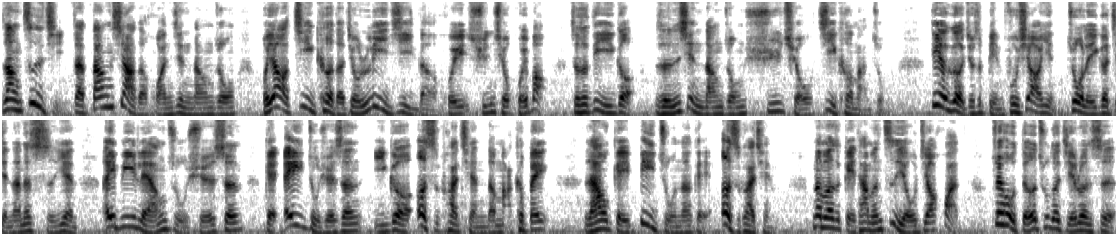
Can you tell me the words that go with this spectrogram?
让自己在当下的环境当中，不要即刻的就立即的回寻求回报。这是第一个人性当中需求即刻满足。第二个就是禀赋效应，做了一个简单的实验，A、B 两组学生，给 A 组学生一个二十块钱的马克杯，然后给 B 组呢给二十块钱，那么给他们自由交换，最后得出的结论是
